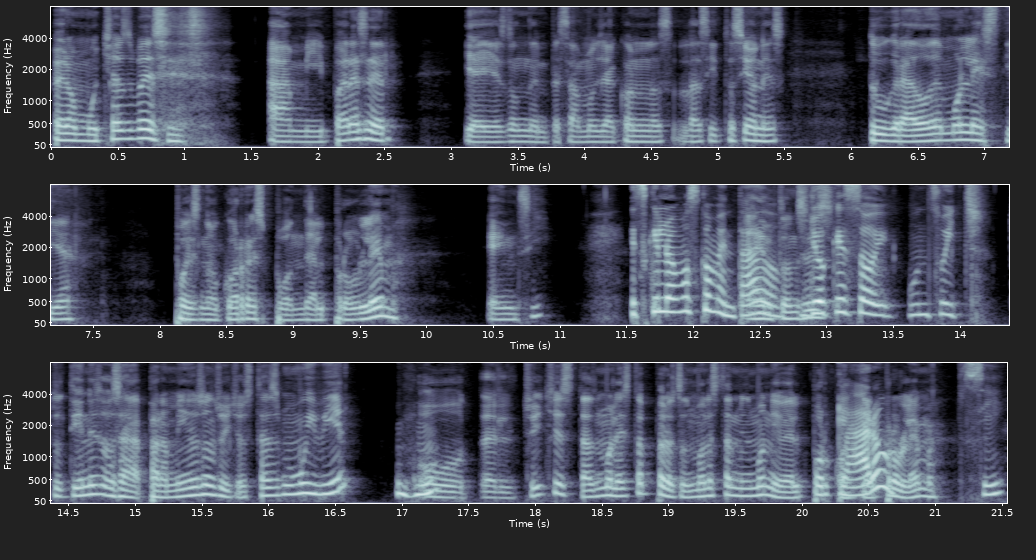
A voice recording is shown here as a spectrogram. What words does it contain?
Pero muchas veces, a mi parecer, y ahí es donde empezamos ya con las, las situaciones, tu grado de molestia, pues no corresponde al problema en sí. Es que lo hemos comentado. Entonces- ¿Yo qué soy? Un switch. Tú tienes, o sea, para mí es un switch, estás muy bien o el switch estás molesta, pero estás molesta al mismo nivel por cualquier Claro. problema. Sí.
